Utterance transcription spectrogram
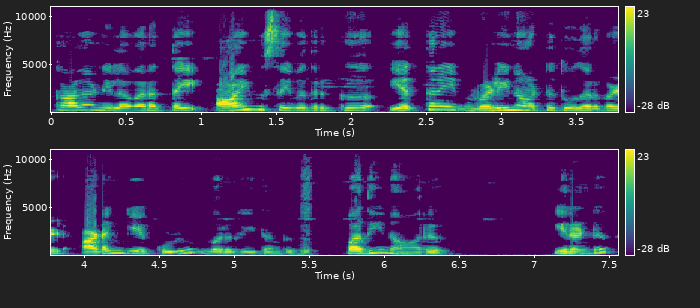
கால நிலவரத்தை ஆய்வு செய்வதற்கு எத்தனை வெளிநாட்டு தூதர்கள் அடங்கிய குழு வருகை தந்தது? பதினாறு. இரண்டு.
